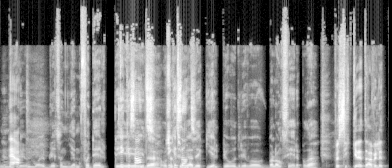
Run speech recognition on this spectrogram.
men det Ja. må jo bli sånn jevnt fordelt i, i det. Og så tror jeg det hjelper jo å drive og balansere på det. For sikkerhet er vel et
